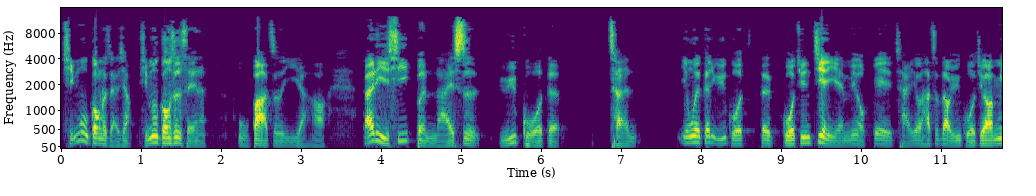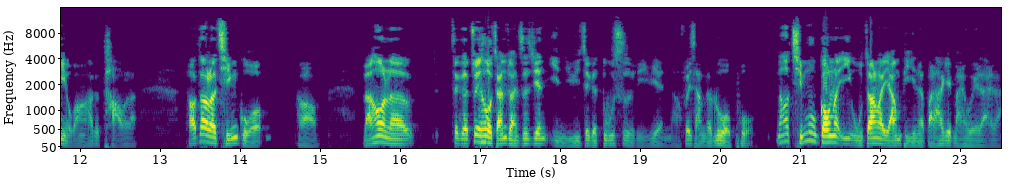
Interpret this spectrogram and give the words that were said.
秦穆公的宰相。秦穆公是谁呢？五霸之一啊！啊，百里奚本来是虞国的臣，因为跟虞国的国君谏言没有被采用，他知道虞国就要灭亡，他就逃了，逃到了秦国啊。然后呢，这个最后辗转之间隐于这个都市里面啊，非常的落魄。然后秦穆公呢，以五张的羊皮呢，把他给买回来了。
